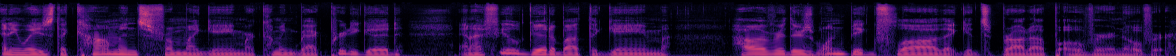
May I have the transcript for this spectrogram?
Anyways, the comments from my game are coming back pretty good, and I feel good about the game. However, there's one big flaw that gets brought up over and over,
